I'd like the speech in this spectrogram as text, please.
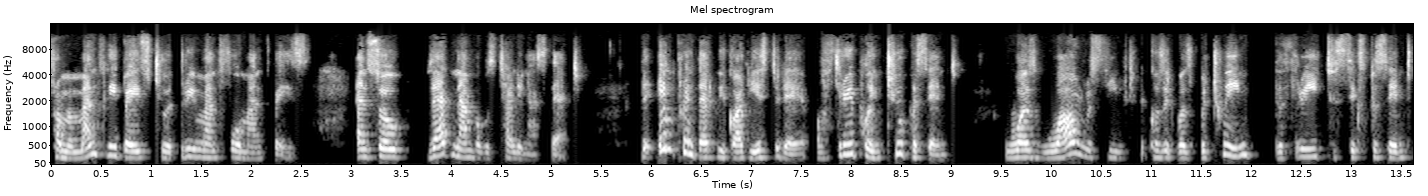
from a monthly base to a three month, four month base. And so that number was telling us that. The imprint that we got yesterday of 3.2% was well received because it was between the 3 to 6%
